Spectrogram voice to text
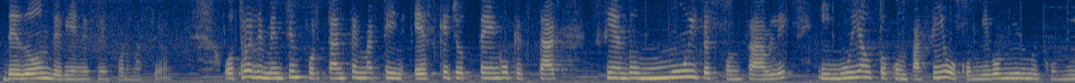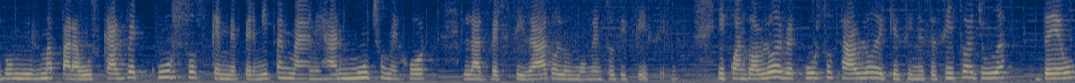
de dónde viene esa información. Otro elemento importante, Martín, es que yo tengo que estar siendo muy responsable y muy autocompasivo conmigo mismo y conmigo misma para buscar recursos que me permitan manejar mucho mejor la adversidad o los momentos difíciles. Y cuando hablo de recursos, hablo de que si necesito ayuda, debo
